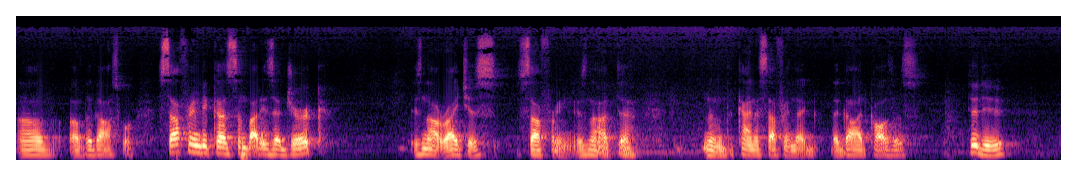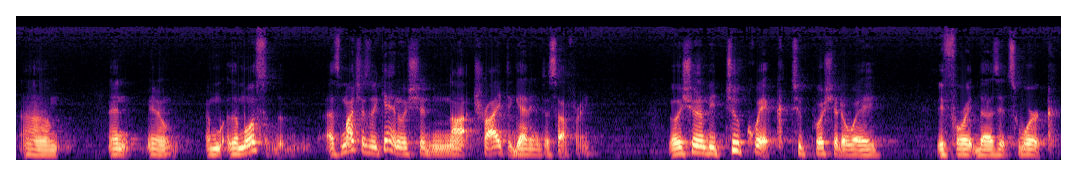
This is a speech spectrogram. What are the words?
of, of the gospel. Suffering because somebody's a jerk is not righteous suffering, is not uh, you know, the kind of suffering that, that God calls us to do. Um, and, you know, the most, as much as we can, we should not try to get into suffering. But we shouldn't be too quick to push it away before it does its work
